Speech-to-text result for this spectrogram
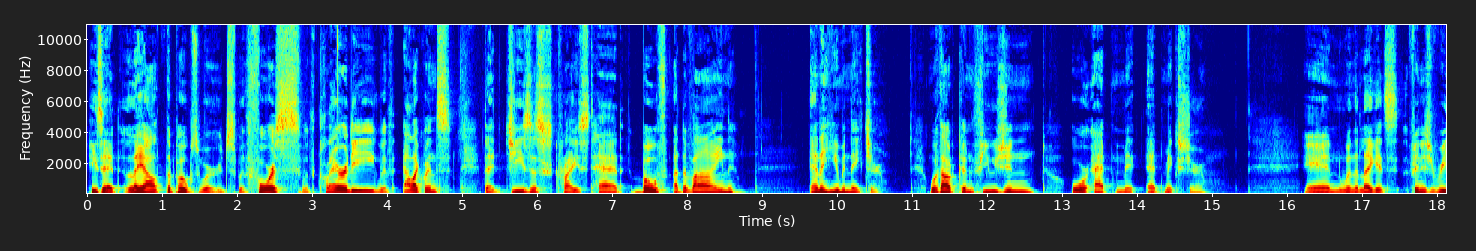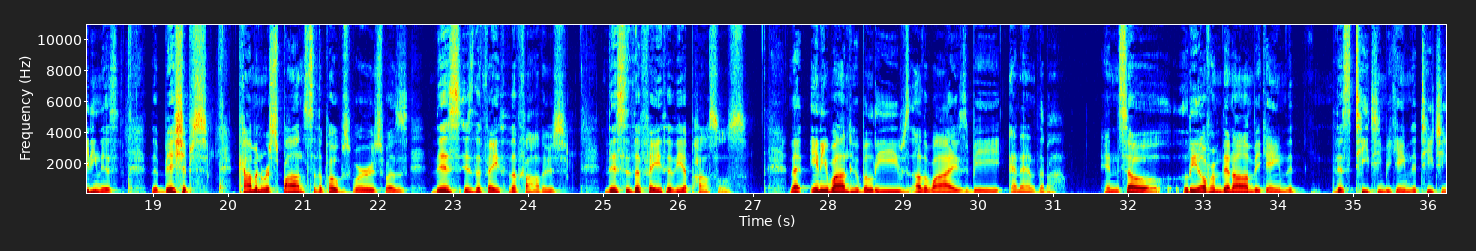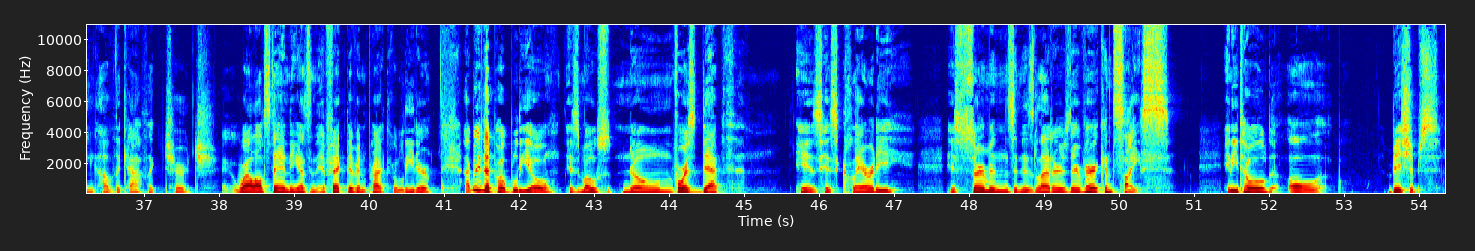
He said, Lay out the Pope's words with force, with clarity, with eloquence, that Jesus Christ had both a divine and a human nature, without confusion or admixture. And when the legates finished reading this, the bishop's common response to the Pope's words was, This is the faith of the fathers, this is the faith of the apostles. Let anyone who believes otherwise be anathema. And so Leo from then on became the this teaching became the teaching of the Catholic Church. While outstanding as an effective and practical leader, I believe that Pope Leo is most known for his depth, his his clarity, his sermons and his letters. They're very concise. And he told all bishops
